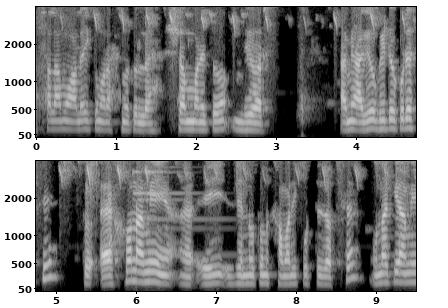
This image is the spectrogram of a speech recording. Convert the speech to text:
আসসালামু আলাইকুম রহমতুল্লাহ। সম্মানিত ভিউয়ার্স আমি আগেও ভিডিও করেছি, তো এখন আমি এই যে নতুন খামারি করতে যাচ্ছে ওনাকে আমি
